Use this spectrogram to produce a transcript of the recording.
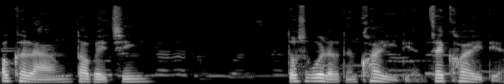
奥克兰到北京，都是为了能快一点，再快一点。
